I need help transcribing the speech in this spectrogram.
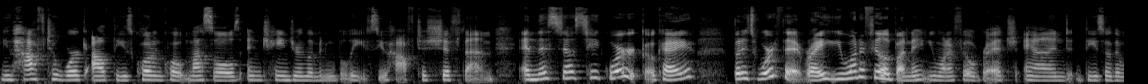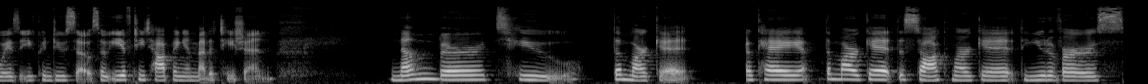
you have to work out these quote unquote muscles and change your limiting beliefs. You have to shift them. And this does take work, okay? But it's worth it, right? You want to feel abundant, you want to feel rich, and these are the ways that you can do so. So, EFT tapping and meditation. Number two, the market. Okay, the market, the stock market, the universe,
